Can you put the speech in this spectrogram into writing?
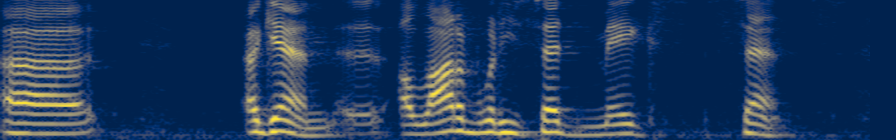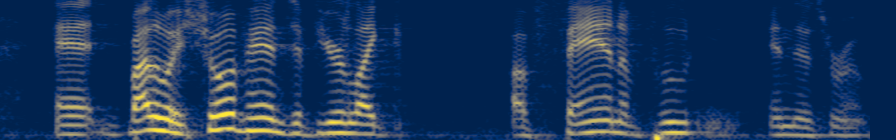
uh, again, a lot of what he said makes sense. And by the way, show of hands if you're like a fan of Putin in this room.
